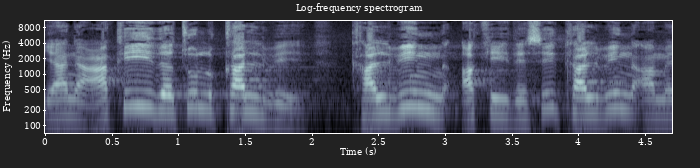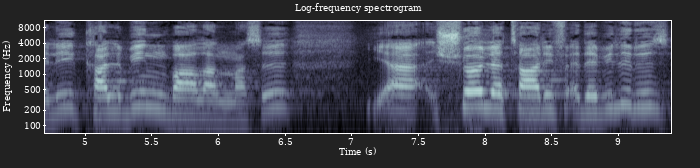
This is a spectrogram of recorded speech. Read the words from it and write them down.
Yani akidetul kalbi. Kalbin akidesi, kalbin ameli, kalbin bağlanması ya şöyle tarif edebiliriz.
